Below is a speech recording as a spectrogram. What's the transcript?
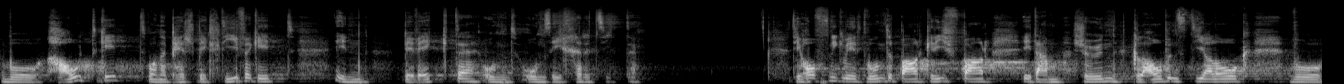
die Halt gibt, die eine Perspektive gibt in bewegten und unsicheren Zeiten. Die Hoffnung wird wunderbar greifbar in dem schönen Glaubensdialog, wo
